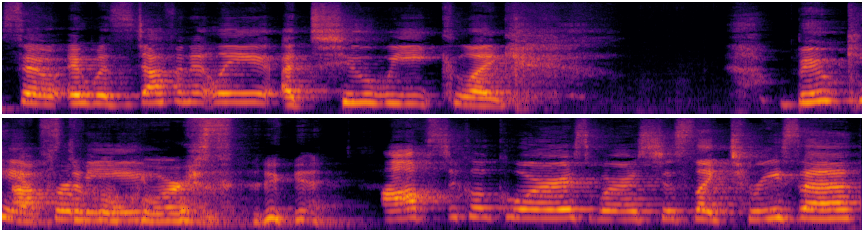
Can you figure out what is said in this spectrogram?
So it was definitely a two week like boot camp Obstacle for me. Course. Obstacle course where it's just like Teresa,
